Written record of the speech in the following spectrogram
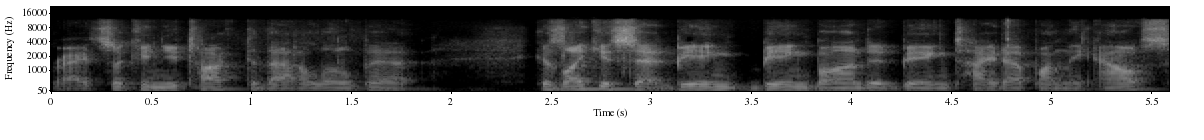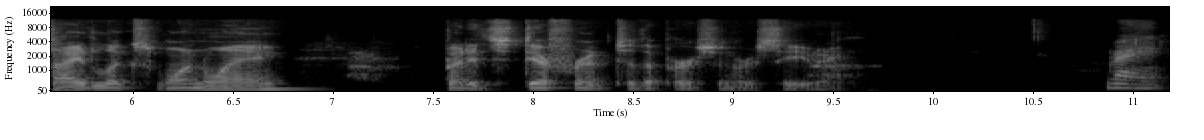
right so can you talk to that a little bit because like you said being being bonded being tied up on the outside looks one way but it's different to the person receiving right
